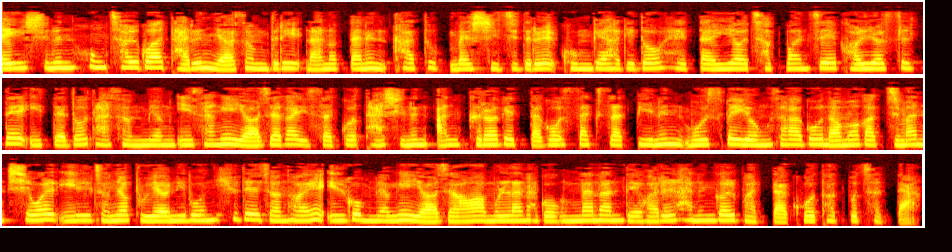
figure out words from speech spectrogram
A씨는 홍철과 다른 여성들이 나눴다는 카톡 메시지들을 공개하기도 했다. 이어 첫 번째 걸렸을 때 이때도 5명 이상의 여자가 있었고 다시는 안 그러겠다고 싹싹 비는 모습에 용서하고 넘어갔지만 10월 2일 저녁 우연히 본 휴대전화에 7명의 여자와 문란하고 음란한 대화를 하는 걸 봤다고 덧붙였다.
